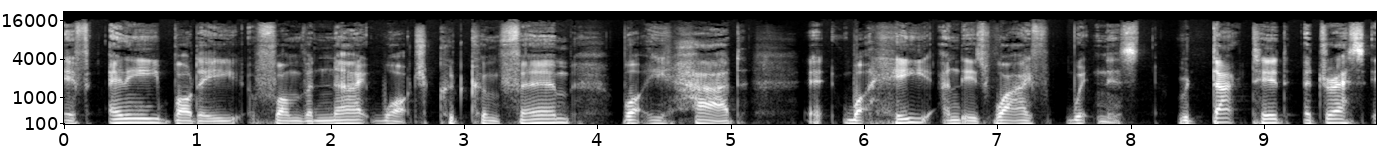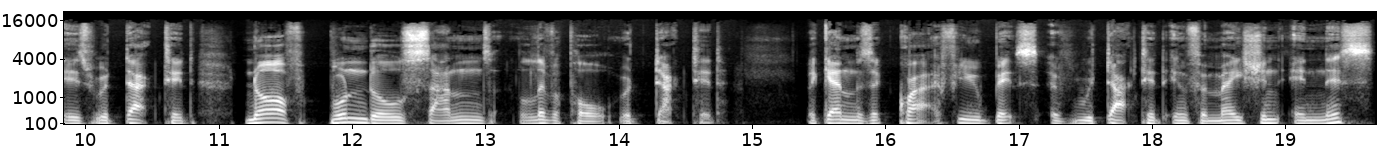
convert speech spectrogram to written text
if anybody from the night watch could confirm what he had uh, what he and his wife witnessed. Redacted address is redacted. North Brundall Sands, Liverpool, redacted. Again, there's a, quite a few bits of redacted information in this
